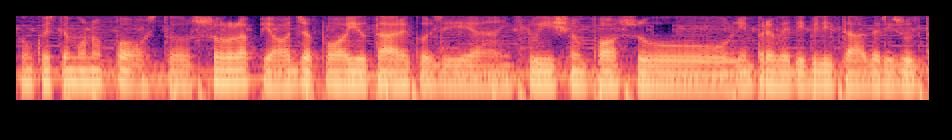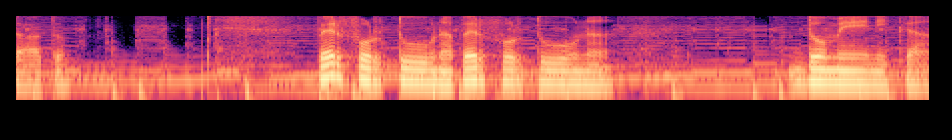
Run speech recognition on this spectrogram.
con queste monoposto. Solo la pioggia può aiutare così, a influisce un po' sull'imprevedibilità del risultato. Per fortuna, per fortuna, domenica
